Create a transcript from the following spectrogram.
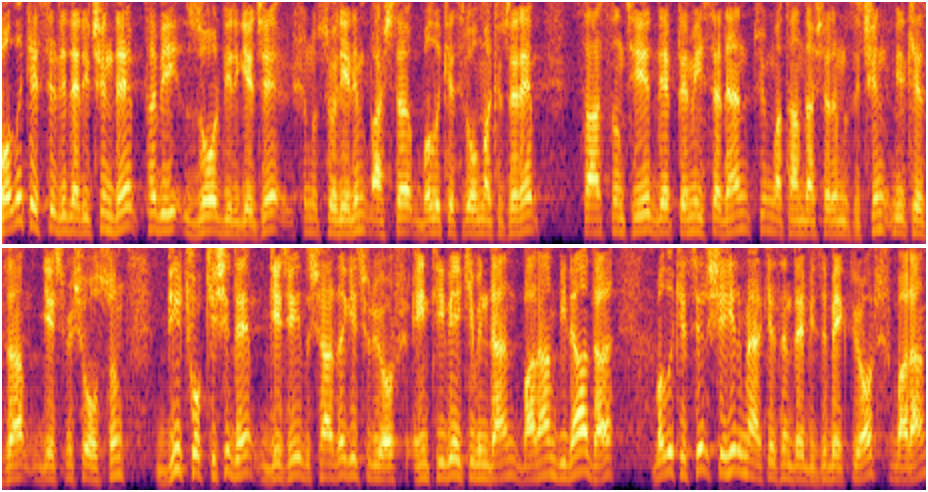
Balıkesirliler için de tabii zor bir gece. Şunu söyleyelim başta Balıkesir olmak üzere sarsıntıyı depremi hisseden tüm vatandaşlarımız için bir kez daha geçmiş olsun. Birçok kişi de geceyi dışarıda geçiriyor. NTV ekibinden Baran Bila da Balıkesir şehir merkezinde bizi bekliyor. Baran.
